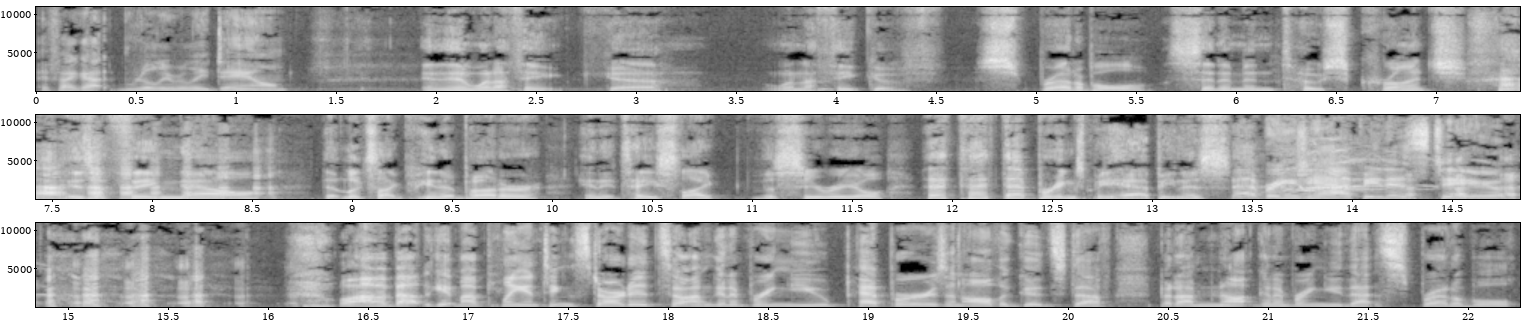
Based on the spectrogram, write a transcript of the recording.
if I got really really down. And then when I think uh, when I think of spreadable cinnamon toast crunch is a thing now that looks like peanut butter and it tastes like the cereal. That that that brings me happiness. That brings you happiness too. well, I'm about to get my planting started, so I'm going to bring you peppers and all the good stuff, but I'm not going to bring you that spreadable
